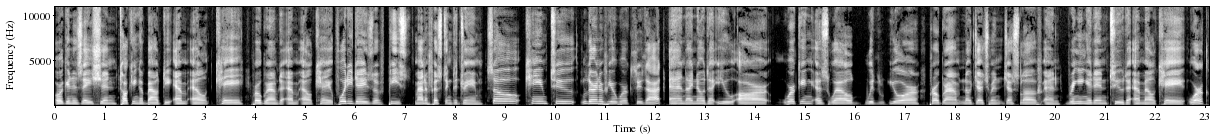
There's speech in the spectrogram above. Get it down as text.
organization talking about the MLK program, the MLK 40 Days of Peace Manifesting the Dream. So, came to learn of your work through that, and I know that you are working as well with your program, No Judgment, Just Love, and bringing it into the MLK work.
